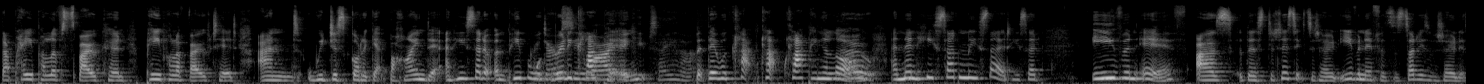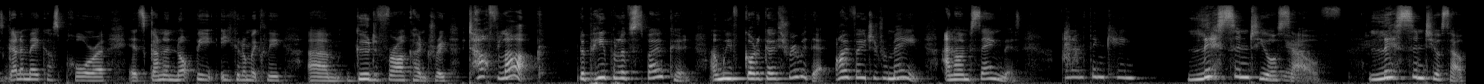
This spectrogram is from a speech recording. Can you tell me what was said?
the people have spoken people have voted and we just got to get behind it and he said it and people were really clapping they keep saying that. but they were clap clap clapping along No. and then he suddenly said he said even if as the statistics have shown even if as the studies have shown it's going to make us poorer it's going to not be economically um, good for our country tough luck the people have spoken and we've got to go through with it i voted remain and i'm saying this and i'm thinking listen to yourself listen to yourself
